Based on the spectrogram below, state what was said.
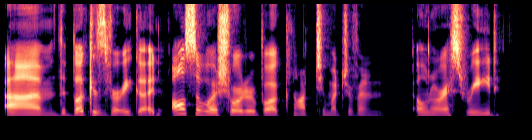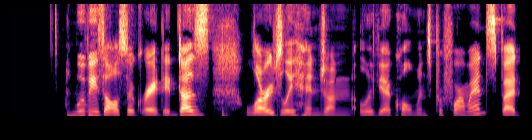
Um, the book is very good. Also, a shorter book, not too much of an onerous read. The movie is also great. It does largely hinge on Olivia Colman's performance, but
